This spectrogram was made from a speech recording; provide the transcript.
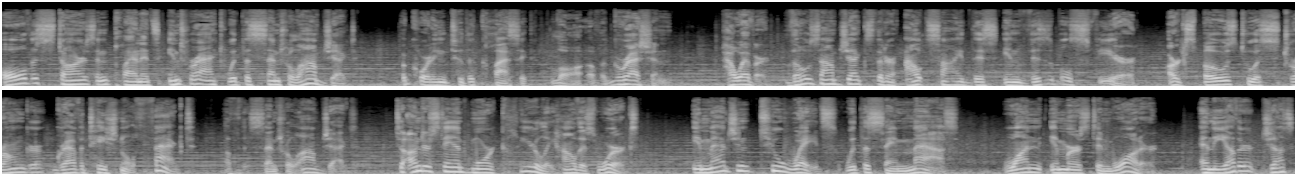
all the stars and planets interact with the central object according to the classic law of aggression. However, those objects that are outside this invisible sphere are exposed to a stronger gravitational effect of the central object. To understand more clearly how this works, imagine two weights with the same mass, one immersed in water and the other just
